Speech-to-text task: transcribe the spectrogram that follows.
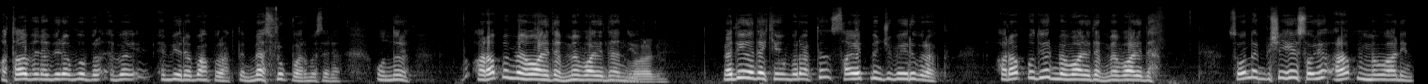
Ata bin Ebi Rebah, Ebi, Ebi Rebah bıraktı. Mesruk var mesela. Onları Arap mı mevaliden? Mevaliden diyor. Vali. Medine'de kimi bıraktın? Said bin Cübeyr'i bıraktın. Arap mı diyor, mevaliden, mevaliden. Sonra bir şeye soruyor, Arap mı, mevalim?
